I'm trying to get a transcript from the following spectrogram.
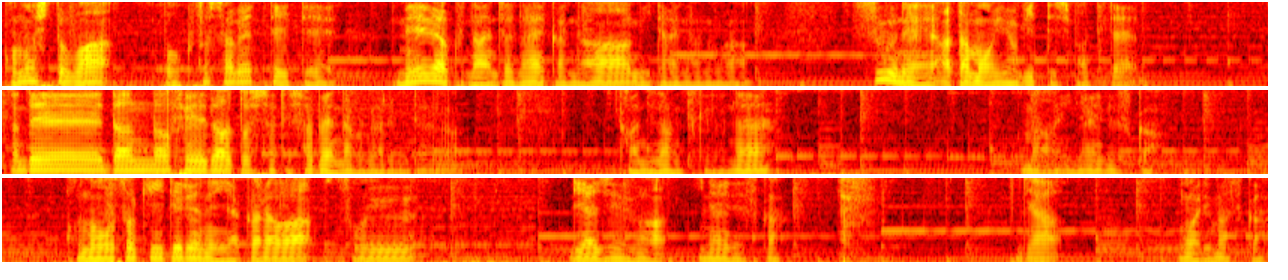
この人は僕と喋っていて迷惑なんじゃないかな、みたいなのが、すぐね、頭をよぎってしまって、で、だんだんフェードアウトしちゃって喋んなくなるみたいな感じなんですけどね。まあ、いないですか。この放送聞いてるようなやからはそういうリア充はいないですか。じゃあ終わりますか。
